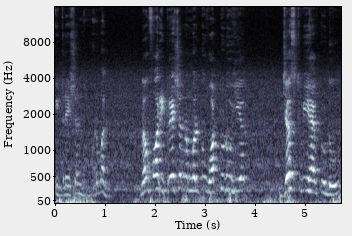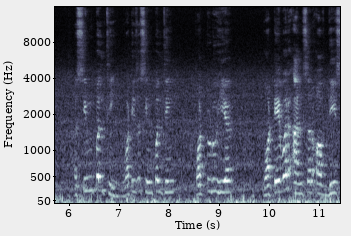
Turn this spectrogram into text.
iteration number 1 now for iteration number 2 what to do here? Just we have to do a simple thing. What is a simple thing? What to do here? Whatever answer of this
